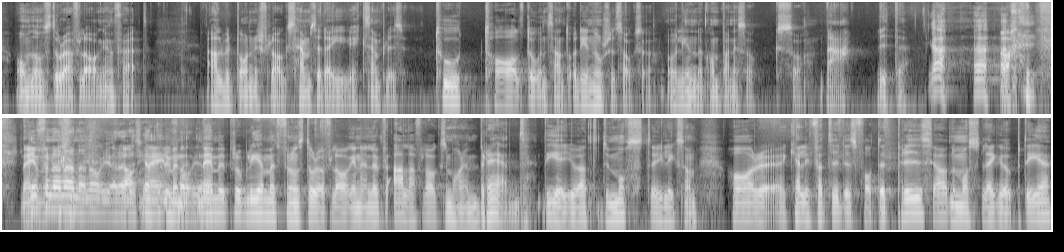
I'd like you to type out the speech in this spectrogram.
om de stora förlagen för att Albert Bonniers förlags hemsida är exempelvis totalt ointressant. Och det är Norstedts också. Och Lind Companys också. Nah, lite. ja. Nej, det får någon annan avgöra. Ja, nej, men, nej, men problemet för de stora förlagen, eller för alla förlag som har en bredd, det är ju att du måste liksom, har Kalifatides fått ett pris, ja, du måste lägga upp det.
